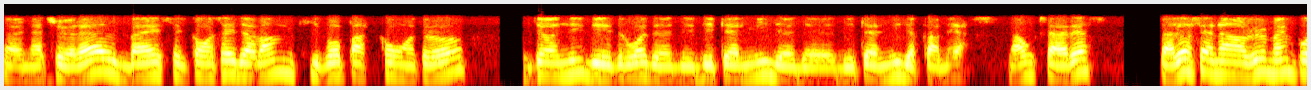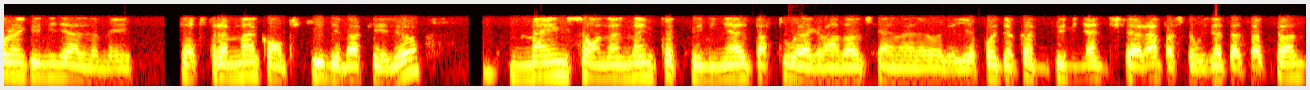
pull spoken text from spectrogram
euh, naturelles, ben c'est le conseil de vente qui va par contrat donner des droits de, des permis de, des permis de commerce. Donc ça reste ça reste un enjeu même pour un criminel, mais c'est extrêmement compliqué de débarquer là, même si on a le même code criminel partout à la grandeur du Canada. Il n'y a pas de code criminel différent parce que vous êtes autochtone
